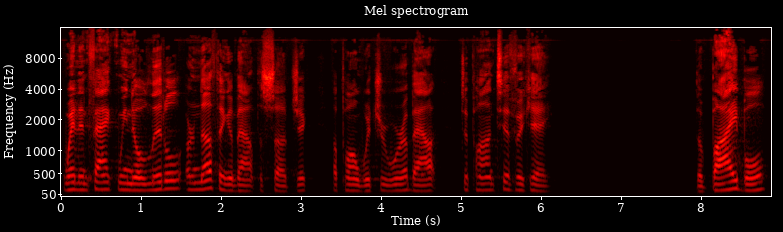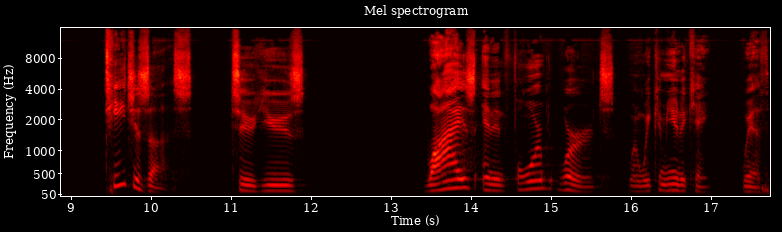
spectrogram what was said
when in fact we know little or nothing about the subject upon which we're about to pontificate. The Bible teaches us to use wise and informed words when we communicate with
